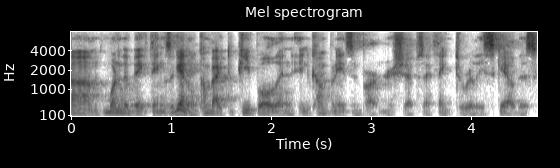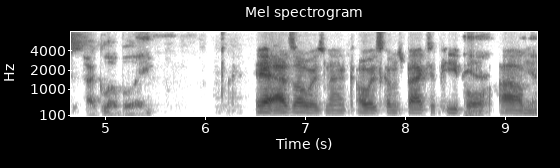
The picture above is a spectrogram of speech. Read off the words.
um, one of the big things, again, we'll come back to people and, and companies and partnerships. I think to really scale this uh, globally. Yeah, as always, man, always comes back to people. Yeah, um, yeah.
